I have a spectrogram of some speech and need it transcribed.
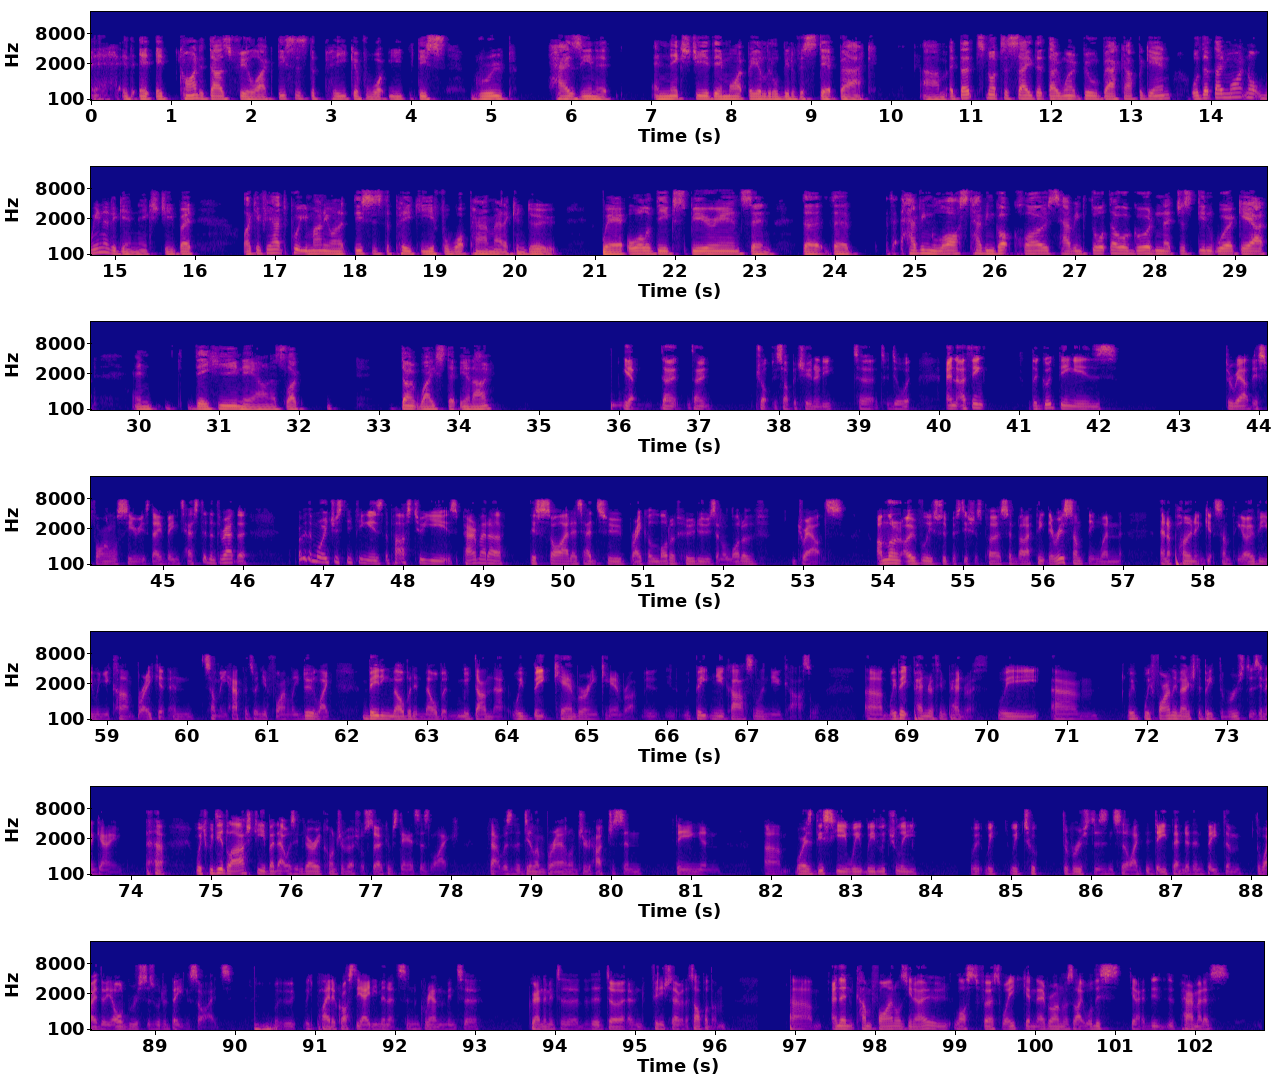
it it, it kind of does feel like this is the peak of what you this group has in it, and next year there might be a little bit of a step back. Um, that's not to say that they won't build back up again or that they might not win it again next year. But like if you had to put your money on it, this is the peak year for what Parramatta can do, where all of the experience and the the, having lost, having got close, having thought they were good and it just didn't work out, and they're here now, and it's like don't waste it, you know. Yep, don't don't drop this opportunity to to do it. And I think the good thing is throughout this final series they've been tested, and throughout the probably the more interesting thing is the past two years Parramatta this side has had to break a lot of hoodoos and a lot of droughts. I'm not an overly superstitious person, but I think there is something when an opponent gets something over you and you can't break it, and something happens when you finally do. Like beating Melbourne in Melbourne, we've done that. We beat Canberra in Canberra. We, you know, we beat Newcastle in Newcastle. Um, we beat Penrith in Penrith. We um, we, we finally managed to beat the Roosters in a game, which we did last year, but that was in very controversial circumstances. Like that was the Dylan Brown and Drew Hutchison thing, and um, whereas this year we we literally we, we, we took the Roosters into like the deep end and then beat them the way the old Roosters would have beaten sides. Mm-hmm. We, we, played across the 80 minutes and ground them into ground them into the, the dirt and finished over the top of them. Um, and then come finals, you know, lost first week, and everyone was like, "Well, this, you know, the, the Parramatta's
